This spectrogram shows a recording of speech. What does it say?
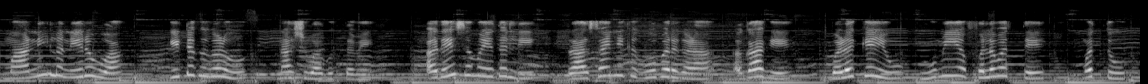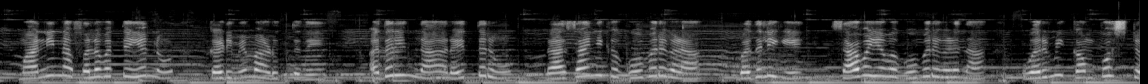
ಮಾನಿಲನಿರುವ ಕೀಟಕಗಳು ನಾಶವಾಗುತ್ತವೆ. ಅದೇ ಸಮಯದಲ್ಲಿ ರಾಸಾಯನಿಕ ಗೊಬ್ಬರಗಳ ಆಗಾಗ್ಗೆ ಬಳಕೆಯು ಭೂಮಿಯ ಫಲವತ್ತೆ ಮತ್ತು ಮಣ್ಣಿನ ಫಲವತ್ತೆಯನ್ನು ಕಡಿಮೆ ಮಾಡುತ್ತದೆ. ಅದರಿಂದ ರೈತರು ರಾಸಾಯನಿಕ ಗೊಬ್ಬರಗಳ ಬದಲಿಗೆ ಸಾವಯವ ಗೊಬ್ಬರಗಳನ್ನು ವರ್ಮಿ ಕಂಪೋಸ್ಟ್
